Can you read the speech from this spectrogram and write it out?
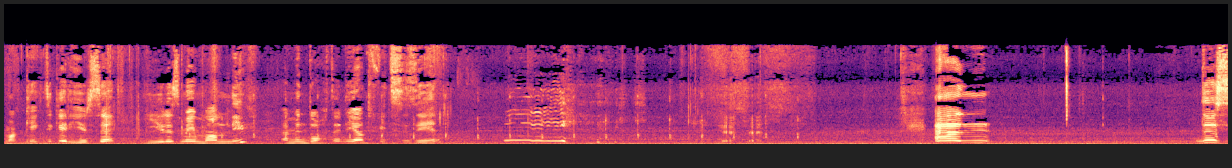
Maar kijk een keer hier, hier is mijn man lief en mijn dochter die aan het fietsen zijn. En dus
